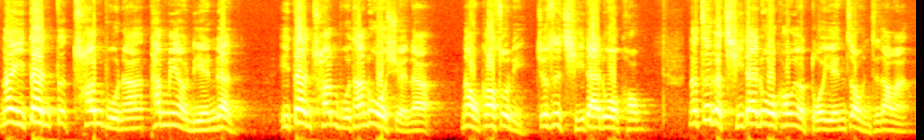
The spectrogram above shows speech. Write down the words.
那一旦川普呢，他没有连任，一旦川普他落选了，那我告诉你，就是期待落空。那这个期待落空有多严重，你知道吗？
